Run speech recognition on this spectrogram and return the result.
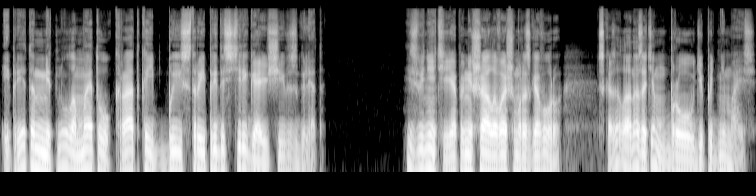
и при этом метнула Мэтту украдкой быстрый предостерегающий взгляд. «Извините, я помешала вашему разговору», — сказала она затем Броуди, поднимаясь.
